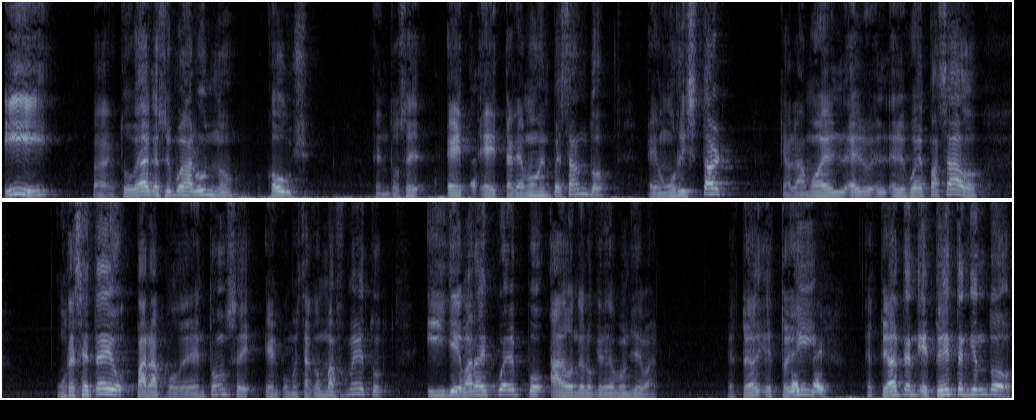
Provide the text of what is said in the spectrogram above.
y para que tú veas que soy buen alumno, coach, entonces estaríamos empezando en un restart, que hablamos el, el, jueves pasado, un reseteo para poder entonces eh, comenzar con más métodos y llevar al cuerpo a donde lo queremos llevar. Estoy, estoy, estoy, estoy entendiendo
